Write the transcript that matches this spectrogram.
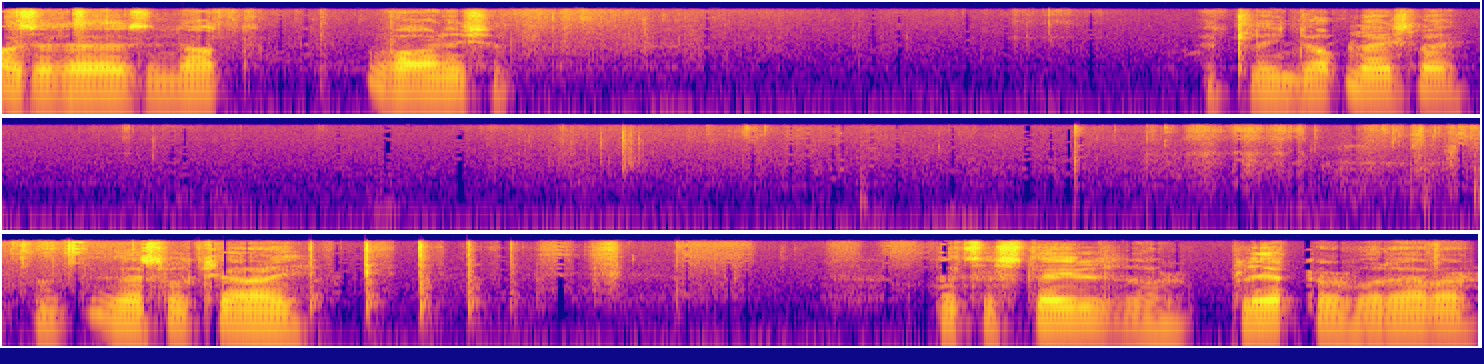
as it is and not varnish it. It cleaned up nicely. this will carry it's a steel or plate or whatever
